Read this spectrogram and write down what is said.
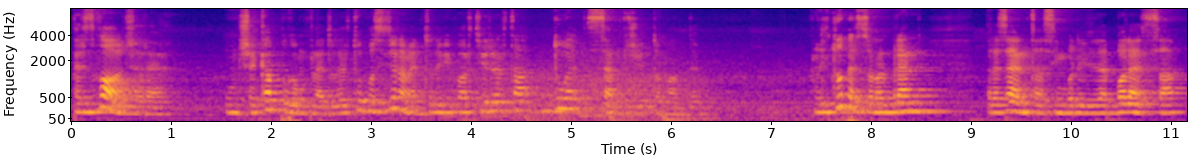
Per svolgere un check-up completo del tuo posizionamento devi porti in realtà due semplici domande. Il tuo personal brand presenta simboli di debolezza?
